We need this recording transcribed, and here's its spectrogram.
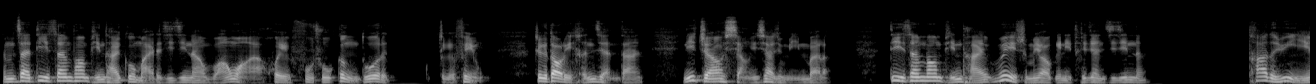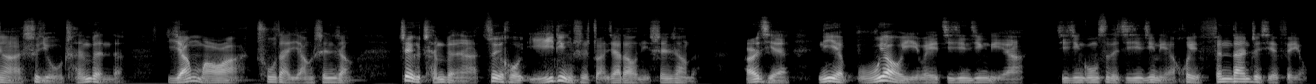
那么，在第三方平台购买的基金呢，往往啊会付出更多的这个费用。这个道理很简单，你只要想一下就明白了。第三方平台为什么要给你推荐基金呢？它的运营啊是有成本的，羊毛啊出在羊身上，这个成本啊最后一定是转嫁到你身上的。而且你也不要以为基金经理啊、基金公司的基金经理会分担这些费用。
